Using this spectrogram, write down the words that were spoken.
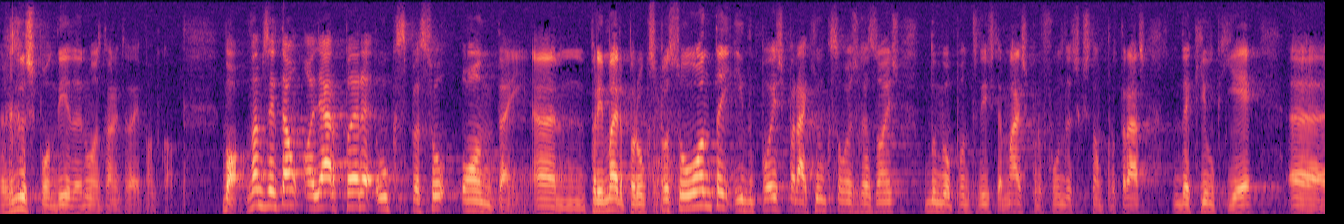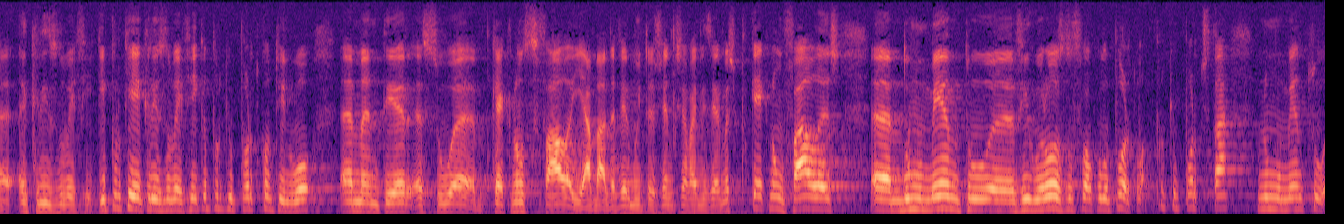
respondida no antoniotadeia.com. Bom, vamos então olhar para o que se passou ontem. Um, primeiro para o que se passou ontem e depois para aquilo que são as razões, do meu ponto de vista, mais profundas que estão por trás daquilo que é a crise do Benfica. E porquê a crise do Benfica? Porque o Porto continuou a manter a sua... Porque é que não se fala, e há de haver muita gente que já vai dizer, mas porquê é que não falas uh, do momento uh, vigoroso do Flóculo Porto? Bom, porque o Porto está num momento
